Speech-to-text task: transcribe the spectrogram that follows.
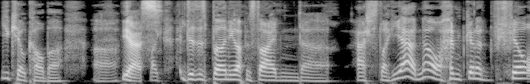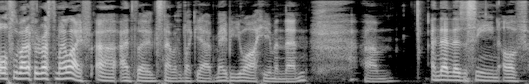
you kill Culber. Uh, yes. like, did this burn you up inside? And uh, Ash is like, yeah, no, I'm gonna feel awful about it for the rest of my life. Uh, and so Stamets is like, yeah, maybe you are human then. Um, and then there's a scene of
